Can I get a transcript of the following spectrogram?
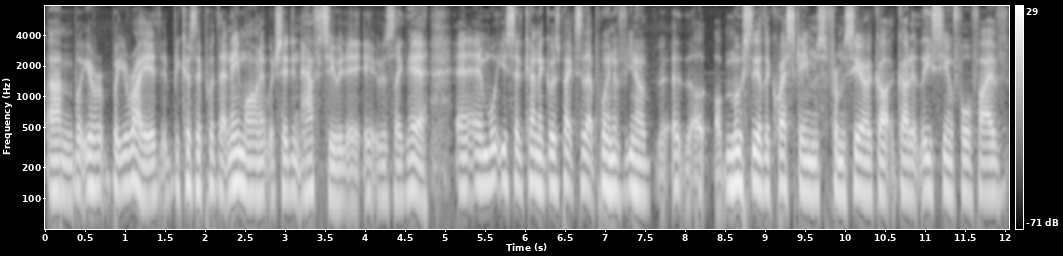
um, but you're but you're right it, because they put that name on it, which they didn't have to. It, it, was like yeah, and, and what you said kind of goes back to that point of you know uh, uh, most of the other Quest games from Sierra got got at least you know four or five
